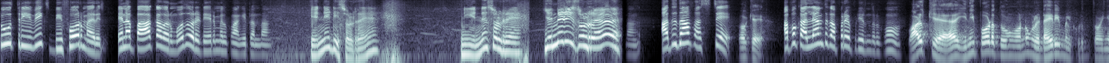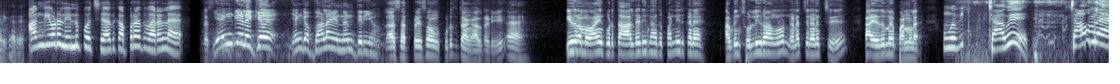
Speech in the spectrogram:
two three weeks before marriage என்ன பார்க்க வரும்போது ஒரு டேரி மில்க் வாங்கிட்டு வந்தாங்க. என்னடி சொல்ற? நீ என்ன சொல்ற? என்னடி சொல்ற? அதுதான் ஃபர்ஸ்டே ஓகே அப்போ கல்யாணத்துக்கு அப்புறம் எப்படி இருந்திருக்கும்? வாழ்க்கைய இனிப்போட தூங்கணும்னு உங்களுக்கு டைரி மில்க் கொடுத்து துவங்கியிருக்காரு. அங்கேயோட நின்னு போச்சு. அதுக்கப்புறம் அது வரல. எங்களுக்கு எங்க பலம் என்னன்னு தெரியும். எல்லா சர்ப்ரைஸும் அவங்க கொடுத்துட்டாங்க ஆல்ரெடி இது நம்ம வாங்கி கொடுத்தா ஆல்ரெடி நான் அது பண்ணியிருக்கேனே அப்படின்னு சொல்லிடுவாங்களோன்னு நினைச்சு நினைச்சு நான் எதுவுமே பண்ணல. உங்க வீட் சாவு. சாவும்ல.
